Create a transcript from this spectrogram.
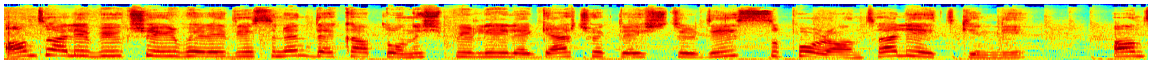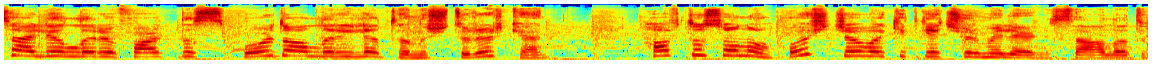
Antalya Büyükşehir Belediyesi'nin Decathlon işbirliğiyle gerçekleştirdiği Spor Antalya etkinliği, Antalyalıları farklı spor dallarıyla tanıştırırken hafta sonu hoşça vakit geçirmelerini sağladı.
